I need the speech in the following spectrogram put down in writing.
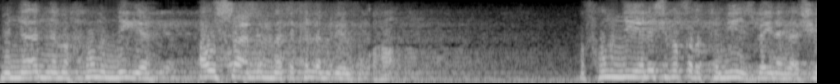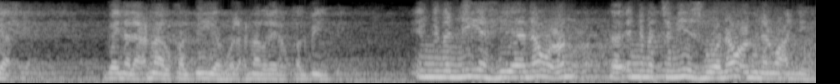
من أن مفهوم النية أوسع مما تكلم به الفقهاء. مفهوم النية ليس فقط التمييز بين الأشياء بين الأعمال القلبية والأعمال غير القلبية إنما النية هي نوع إنما التمييز هو نوع من أنواع النية.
